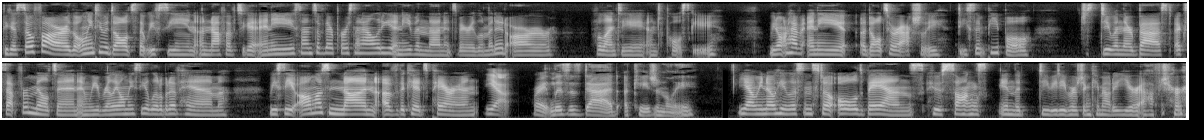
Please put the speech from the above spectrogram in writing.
Because so far, the only two adults that we've seen enough of to get any sense of their personality, and even then it's very limited, are Valenti and Topolsky. We don't have any adults who are actually decent people, just doing their best, except for Milton, and we really only see a little bit of him. We see almost none of the kids' parents. Yeah. Right, Liz's dad occasionally. Yeah, we know he listens to old bands whose songs in the DVD version came out a year after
